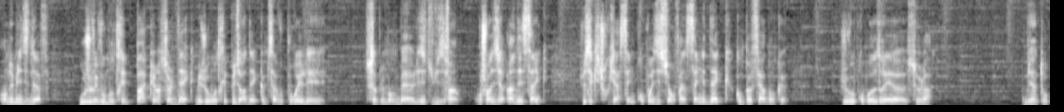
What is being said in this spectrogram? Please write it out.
en 2019 où je vais vous montrer pas qu'un seul deck, mais je vais vous montrer plusieurs decks. Comme ça, vous pourrez les tout simplement ben, les utiliser. Enfin, on choisir un des 5 je sais que je crois qu'il y a 5 propositions, enfin 5 decks qu'on peut faire, donc euh, je vous proposerai euh, ceux-là. Bientôt.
